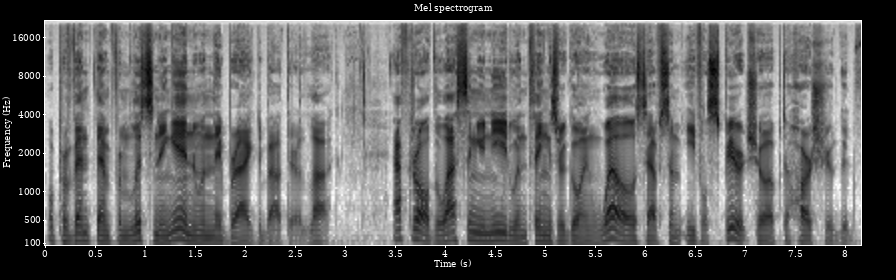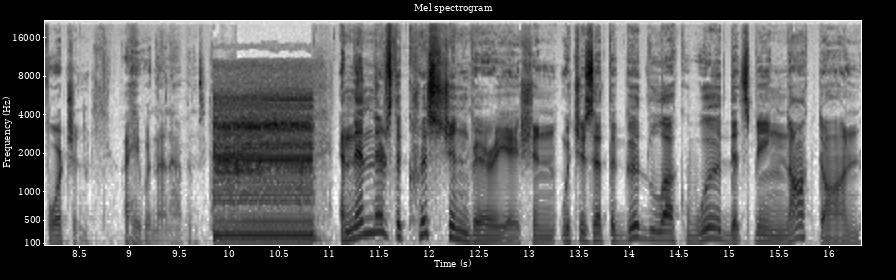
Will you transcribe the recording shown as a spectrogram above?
or prevent them from listening in when they bragged about their luck. After all, the last thing you need when things are going well is to have some evil spirit show up to harsh your good fortune. I hate when that happens. Mm-hmm. And then there's the Christian variation, which is that the good luck wood that's being knocked on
